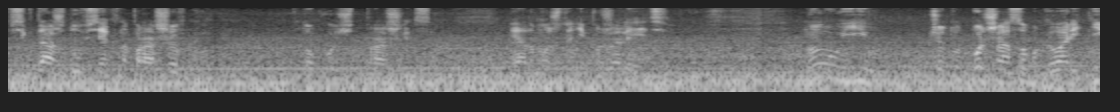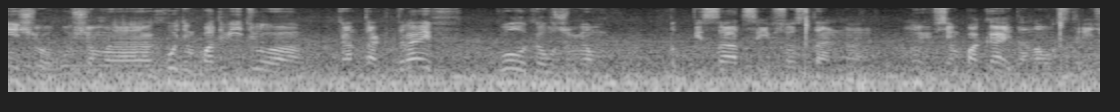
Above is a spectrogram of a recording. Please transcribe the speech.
всегда, жду всех на прошивку, кто хочет прошиться. Я думаю, что не пожалеете. Ну и что тут, больше особо говорить нечего. В общем, э, ходим под видео, контакт драйв, колокол жмем, подписаться и все остальное. Ну и всем пока и до новых встреч.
